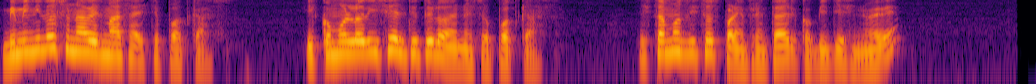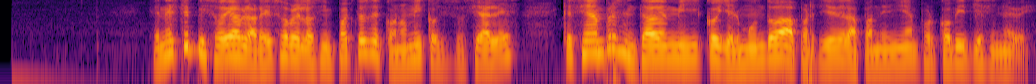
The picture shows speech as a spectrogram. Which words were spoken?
Bienvenidos una vez más a este podcast. Y como lo dice el título de nuestro podcast, ¿estamos listos para enfrentar el COVID-19? En este episodio hablaré sobre los impactos económicos y sociales que se han presentado en México y el mundo a partir de la pandemia por COVID-19.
